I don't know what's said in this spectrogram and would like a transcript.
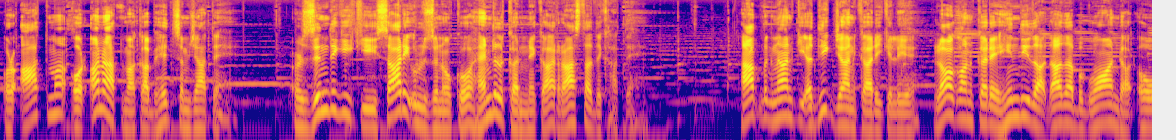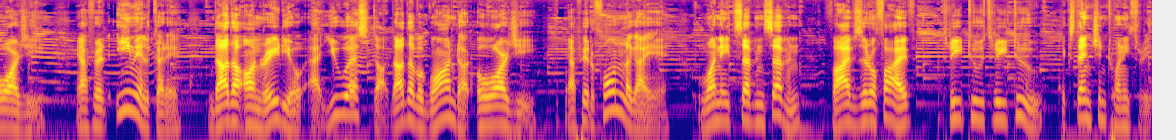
और आत्मा और अनात्मा का भेद समझाते हैं और ज़िंदगी की सारी उलझनों को हैंडल करने का रास्ता दिखाते हैं। आत्मज्ञान की अधिक जानकारी के लिए लॉग ऑन करें हिंदी दादा भगवान डॉट ओ आर जी या फिर ईमेल करें Dada on radio at U S dot Dada Bhagwan dot ओ आर जी या फिर फ़ोन लगाइए one eight seven seven five zero five three two three two extension twenty three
